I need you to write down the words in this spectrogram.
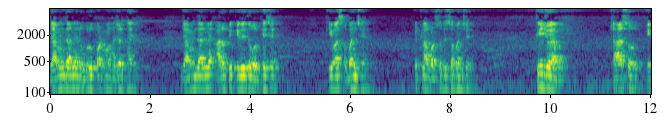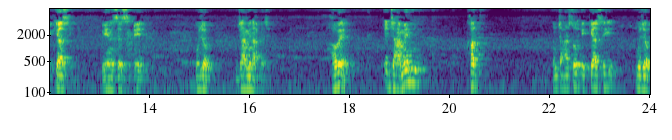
જામીનદારને રૂબરૂ કોર્ટમાં હાજર થાય. જામીનદારને આરોપી કેવી રીતે ઓળખે છે? કેવા સંબંધ છે? કેટલા વર્ષોથી સંબંધ છે? તે જોયા બાદ ચારસો એક્યાસી બીએનએસએસ એ મુજબ જામીન આપે છે. હવે એ જામીન ખત ચારસો એક્યાસી મુજબ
